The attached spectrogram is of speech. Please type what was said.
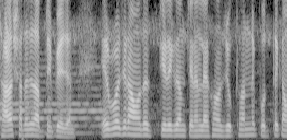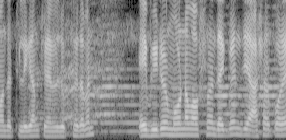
ছাড়ার সাথে সাথে আপনি পেয়ে যান। এরপরে যারা আমাদের টেলিগ্রাম চ্যানেলে এখনও যুক্ত হননি, প্রত্যেকে আমাদের টেলিগ্রাম চ্যানেলে যুক্ত হয়ে যাবেন। এই ভিডিওর মোর নাম অপশনে দেখবেন, যে আসার পরে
